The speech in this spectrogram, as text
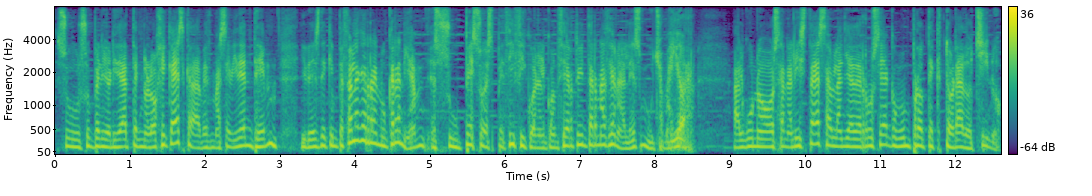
Su superioridad tecnológica es cada vez más evidente y desde que empezó la guerra en Ucrania, su peso específico en el concierto internacional es mucho mayor. Algunos analistas hablan ya de Rusia como un protectorado chino,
